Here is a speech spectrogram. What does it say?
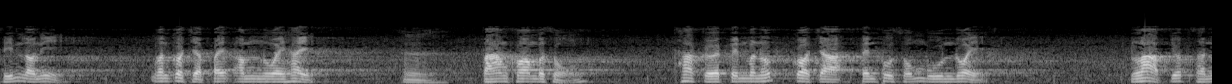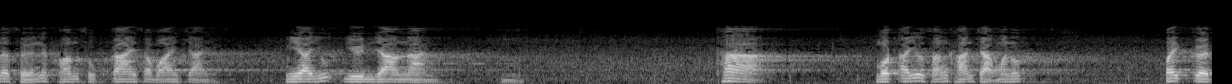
ศีลเหล่านี้ มันก็จะไปอำนวยให้ตามความประสงค์ ถ้าเกิดเป็นมนุษย์ก็จะเป็นผู้สมบูรณ์ด้วยลาบยศสรรเสริญและความสุขกายสบายใจ มีอายุยืนยาวนาน ถ้าหมดอายุสังขารจากมนุษย์ ไปเกิด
